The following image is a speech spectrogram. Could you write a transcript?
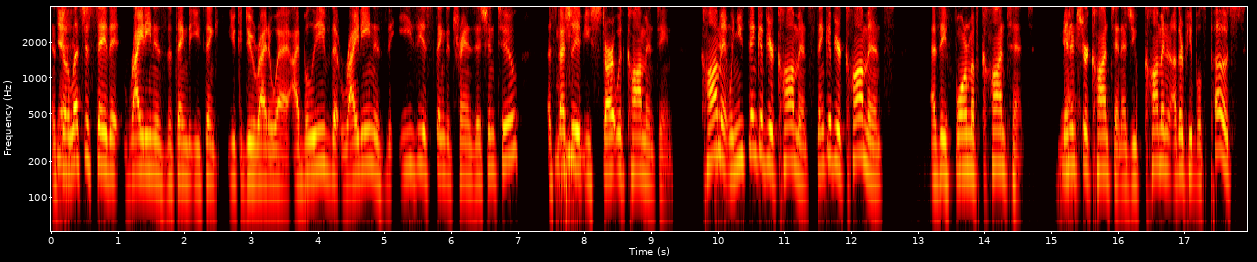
And yeah. so let's just say that writing is the thing that you think you could do right away. I believe that writing is the easiest thing to transition to, especially mm-hmm. if you start with commenting. Comment, yeah. when you think of your comments, think of your comments as a form of content, yeah. miniature content. As you comment on other people's posts,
